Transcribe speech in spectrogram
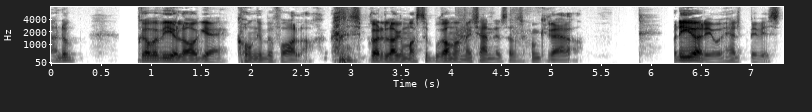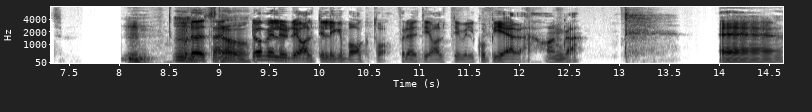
ja, da prøver vi å lage Kongen befaler. Så prøver de å lage masse programmer med kjendiser som konkurrerer. Og det gjør de jo helt bevisst. Mm. Og da, ja. da vil jo de alltid ligge bakpå, fordi de alltid vil kopiere andre. Eh,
